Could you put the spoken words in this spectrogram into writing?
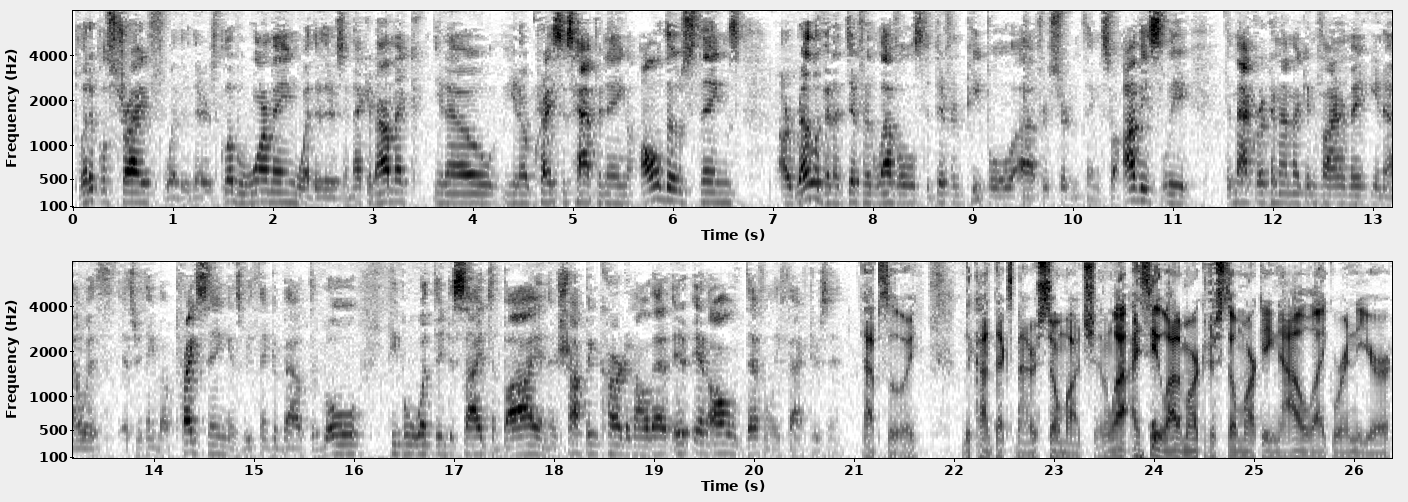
political strife, whether there's global warming, whether there's an economic, you know, you know, crisis happening, all those things are relevant at different levels to different people uh, for certain things. So obviously, the macroeconomic environment, you know, with as we think about pricing, as we think about the role people what they decide to buy and their shopping cart and all that, it, it all definitely factors in. Absolutely, the context matters so much, and a lot. I see a lot of marketers still marketing now like we're in the year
